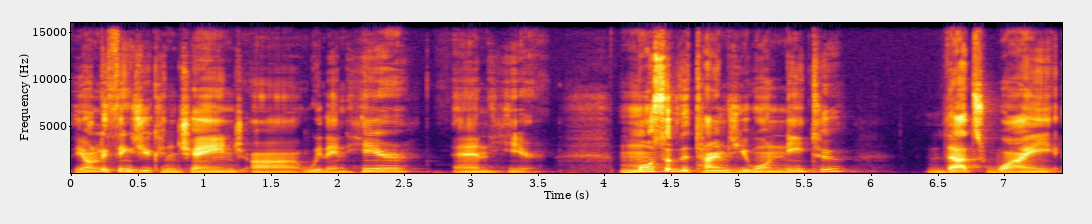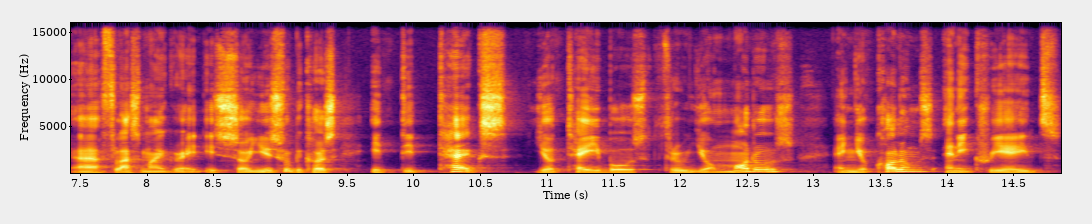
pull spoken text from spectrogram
The only things you can change are within here and here. Most of the times you won't need to, that's why uh, Flask Migrate is so useful because it detects your tables through your models and your columns and it creates,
